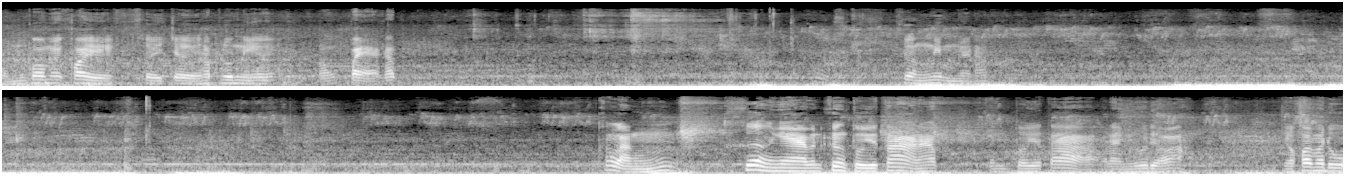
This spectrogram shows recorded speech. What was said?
ผมก็ไม่ค่อยเคยเจอครับรุ่นนี้ของแปลกครับ เครื่องนิ่มเลยครับ ข้างหลังเครื่องแงเป็นเครื่องโตโยต้านะครับ เป็นโตโยต้าอะไรไม่รู้เดี๋ยวอะเดี๋ยวค่อยมาดู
